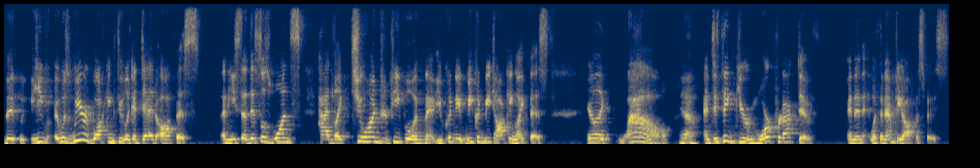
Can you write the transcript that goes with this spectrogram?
the, he it was weird walking through like a dead office. And he said this was once had like 200 people in it. You couldn't we couldn't be talking like this. You're like wow. Yeah. And to think you're more productive and then with an empty office space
